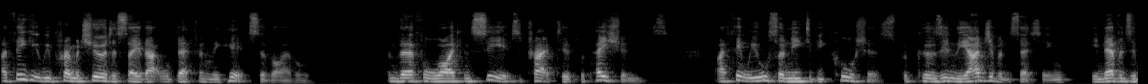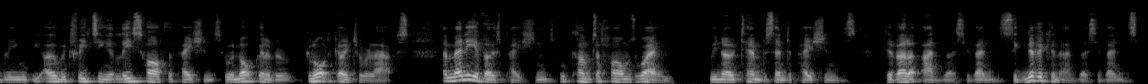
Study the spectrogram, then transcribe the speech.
I think it would be premature to say that will definitely hit survival. And therefore, while I can see it's attractive for patients, I think we also need to be cautious because in the adjuvant setting, inevitably will be over-treating at least half the patients who are not going to not going to relapse, and many of those patients will come to harm's way. We know 10% of patients develop adverse events, significant adverse events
